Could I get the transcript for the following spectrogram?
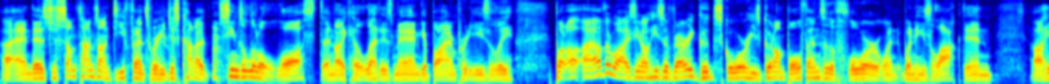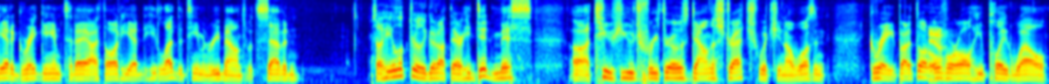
uh, and there's just sometimes on defense where he just kind of seems a little lost and like he'll let his man get by him pretty easily. But uh, otherwise, you know, he's a very good scorer. He's good on both ends of the floor when when he's locked in. Uh, he had a great game today. I thought he had he led the team in rebounds with seven. So he looked really good out there. He did miss uh, two huge free throws down the stretch, which you know wasn't great, but I thought yeah. overall he played well.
